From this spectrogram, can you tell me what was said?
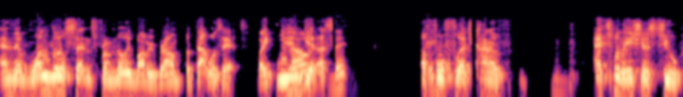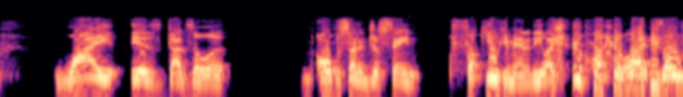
and then one little sentence from Millie Bobby Brown, but that was it. Like we didn't get a, they- a full fledged kind of explanation as to why is Godzilla all of a sudden just saying "fuck you, humanity"? Like why, why he's all of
